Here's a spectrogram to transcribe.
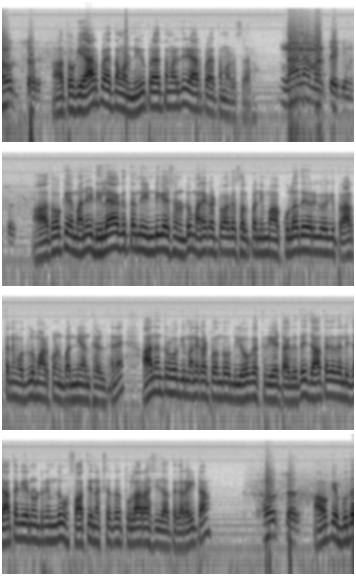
ಹೌದು ಸರ್. ಅಥವಾ ಯಾರು ಪ್ರಯತ್ನ ಮಾಡಿ ನೀವು ಪ್ರಯತ್ನ ಮಾಡಿದ್ರೆ ಯಾರು ಪ್ರಯತ್ನ ಮಾಡಿ ಸರ್? ನಾನೇ ಮಾಡ್ತಾ ಇದ್ದೀನಿ ಸರ್. ಅದೋಕೆ ಮನೆ ಡಿಲೇ ಆಗುತ್ತೆ ಅಂತ ಇಂಡಿಕೇಶನ್ ಉಂಟು. ಮನೆ ಕಟ್ಟುವಾಗ ಸ್ವಲ್ಪ ನಿಮ್ಮ ಕುಲದೇವರಿಗೆ ಹೋಗಿ ಪ್ರಾರ್ಥನೆ ಮೊದಲು ಮಾಡ್ಕೊಂಡು ಬನ್ನಿ ಅಂತ ಹೇಳ್ತೇನೆ. ಆನಂತರ ಹೋಗಿ ಮನೆ ಕಟ್ಟುವಂಥ ಒಂದು ಯೋಗ ಕ್ರಿಯೇಟ್ ಆಗುತ್ತೆ. ಜಾತಕದಲ್ಲಿ ಜಾತಕ ನೋಡ್ರಿ ನಿಮ್ಮದು ಸ್ವಾತಿ ನಕ್ಷತ್ರ ತುಲಾರಾಶಿ ಜಾತಕ ರೈಟಾ ಹೌದು ಸರ್. ಓಕೆ, ಬುಧ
